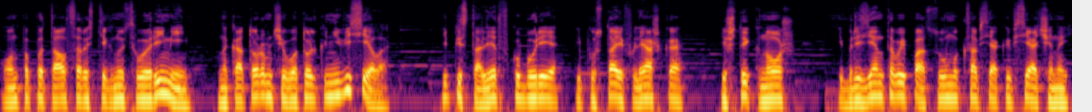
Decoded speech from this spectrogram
он попытался расстегнуть свой ремень, на котором чего только не висело. И пистолет в кобуре, и пустая фляжка, и штык-нож, и брезентовый подсумок со всякой всячиной.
